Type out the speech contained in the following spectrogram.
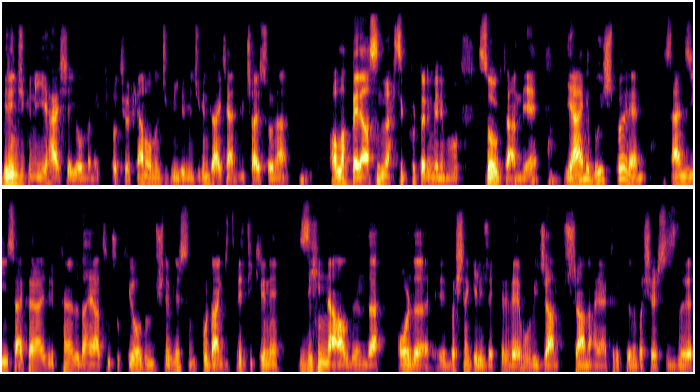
Birinci gün iyi her şey yolunda mektup atıyor falan. 10. gün 20. gün derken 3 ay sonra Allah belasını versin kurtarın beni bu soğuktan diye. Yani bu iş böyle. Sen zihinsel karar verip Kanada'da hayatın çok iyi olduğunu düşünebilirsin. Buradan gitme fikrini zihinle aldığında orada başına gelecekleri ve uğrayacağın hüsranı, hayal kırıklığını, başarısızlığı,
